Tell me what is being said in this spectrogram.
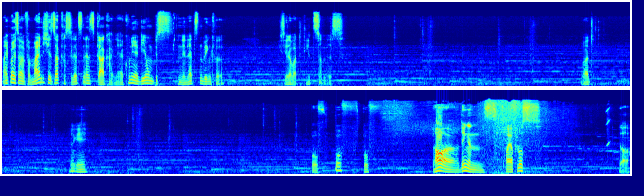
Manchmal ist eine vermeintliche Sackgasse letzten Endes gar keine. Erkundige Ergehung bis in den letzten Winkel. Ich sehe da was glitzerndes. Was? Okay. Buff, buff, buff. Oh, Dingens. Freier Fluss. So.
